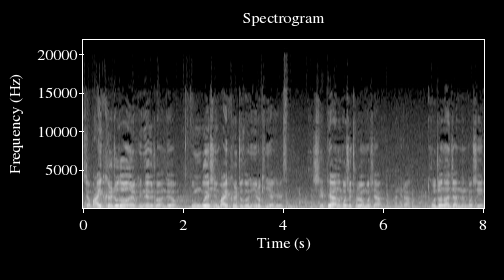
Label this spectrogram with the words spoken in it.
제가 마이클 조던을 굉장히 좋아하는데요. 농구의 신 마이클 조던이 이렇게 이야기를 했습니다. 실패하는 것이 두려운 것이 아니라 도전하지 않는 것이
